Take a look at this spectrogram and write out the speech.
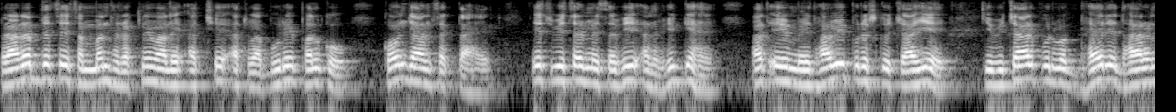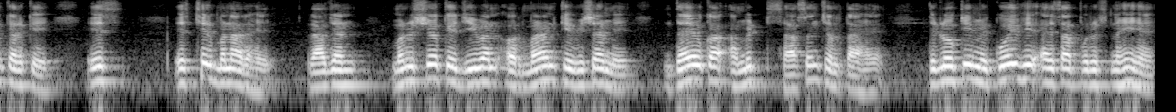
प्रारब्ध से संबंध रखने वाले अच्छे अथवा बुरे फल को कौन जान सकता है? इस विषय में सभी अनभिज्ञ हैं। अतएव मेधावी पुरुष को चाहिए कि विचार पूर्वक धैर्य धारण करके इस स्थिर बना रहे। राजन, मनुष्यों के जीवन और मरण के विषय में दैव का अमिट शासन चलता है। त्रिलोकी में कोई भी ऐसा पुरुष नहीं है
